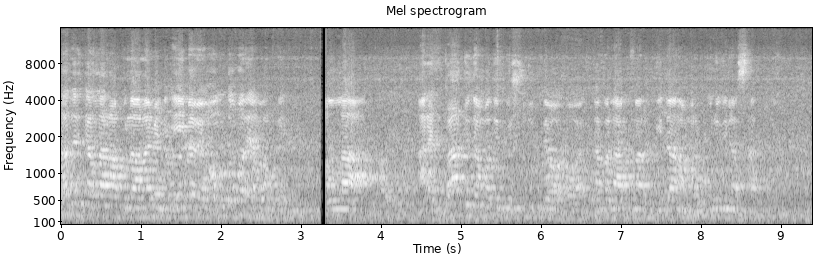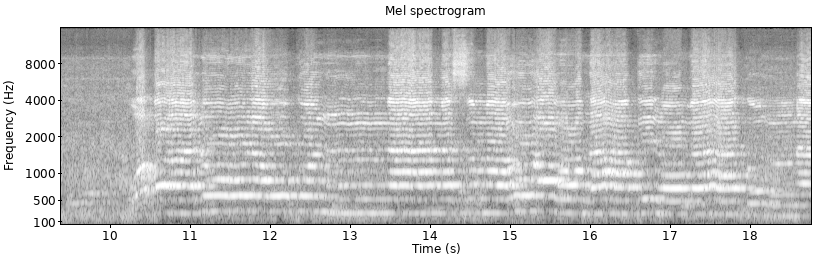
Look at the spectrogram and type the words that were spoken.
তাদেরকে আল্লাহ রাবুল আলমিন এইভাবে অন্ধ করে আল্লাহ আরেকবার যদি আমাদেরকে সুযোগ দেওয়া হয় তাহলে আপনার বিধান আমার কোনোদিন আশা وقالوا لو كنا نسمع أو نعقل ما كنا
